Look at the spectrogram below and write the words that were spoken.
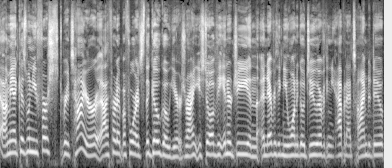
Yeah, I mean, because when you first retire, I've heard it before, it's the go go years, right? You still have the energy and, and everything you want to go do, everything you haven't had time to do.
